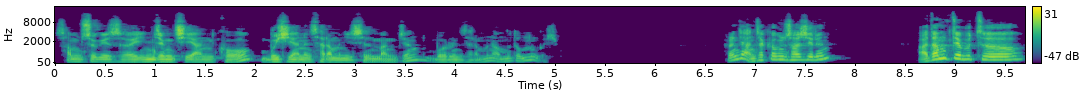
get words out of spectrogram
삶 속에서 인정치 않고 무시하는 사람은 있을 망정, 모르는 사람은 아무도 없는 것입니다. 그런데 안타까운 사실은 아담 때부터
